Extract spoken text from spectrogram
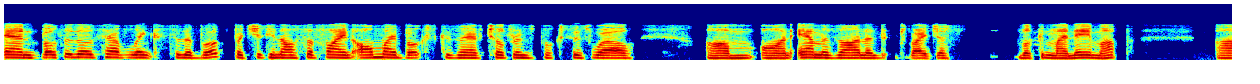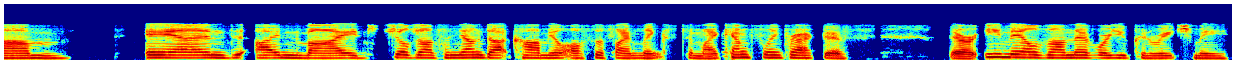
And both of those have links to the book, but you can also find all my books because I have children's books as well um, on Amazon by just looking my name up. Um, and on my jilljohnsonyoung.com, you'll also find links to my counseling practice. There are emails on there where you can reach me.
